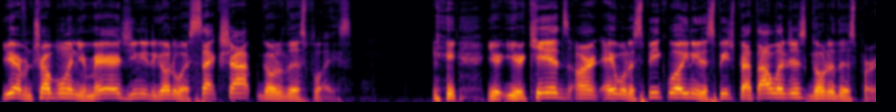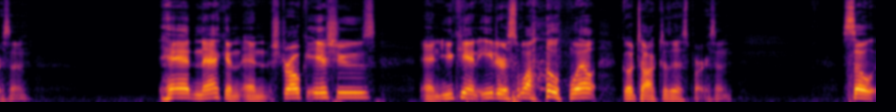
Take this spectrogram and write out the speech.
you're having trouble in your marriage? You need to go to a sex shop? Go to this place. your your kids aren't able to speak well, you need a speech pathologist, go to this person. Head, neck, and, and stroke issues, and you can't eat or swallow well, go talk to this person. So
